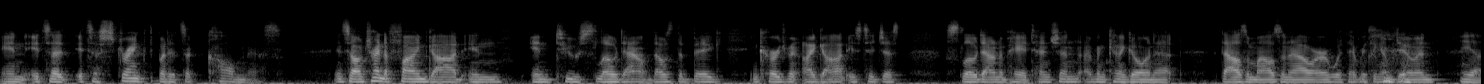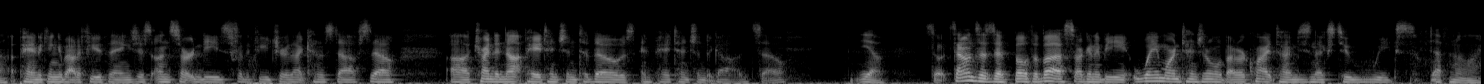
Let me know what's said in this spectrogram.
and it's a it's a strength, but it's a calmness, and so I'm trying to find God in in to slow down. That was the big encouragement I got is to just slow down and pay attention. I've been kind of going at a thousand miles an hour with everything I'm doing, Yeah. uh, panicking about a few things, just uncertainties for the future, that kind of stuff. So. Uh, trying to not pay attention to those and pay attention to God. So Yeah. so it sounds as if both of us are going to be way more intentional about our quiet times these next two weeks. Definitely.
